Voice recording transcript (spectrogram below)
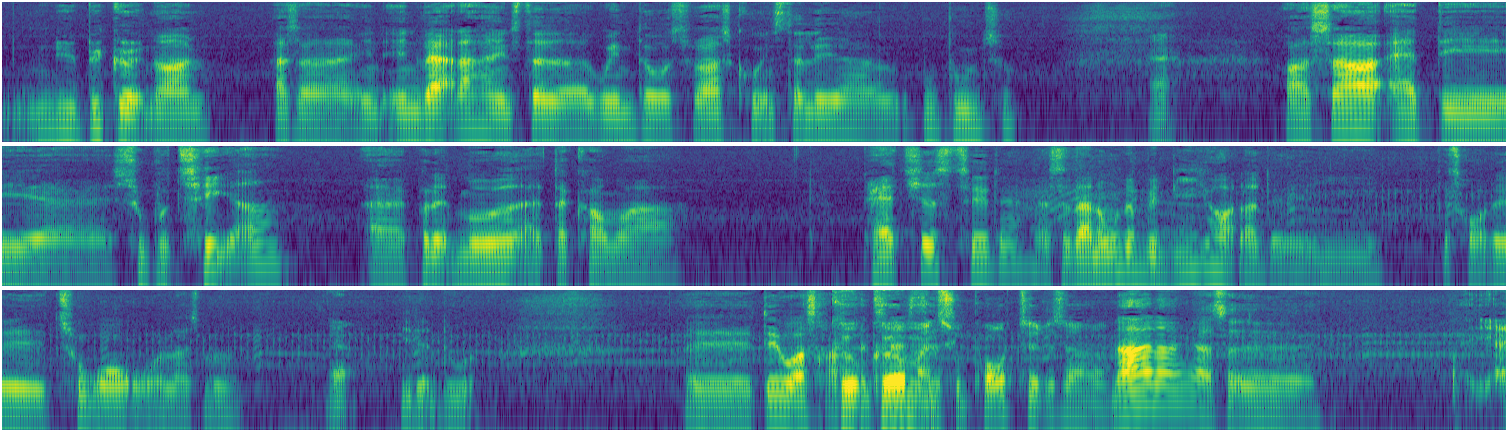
nybegynderen. Altså en, en hver, der har installeret Windows, vil også kunne installere Ubuntu. Ja. Og så er det øh, supporteret øh, på den måde, at der kommer patches til det. Altså der er nogen, der vedligeholder det i, jeg tror det er to år eller sådan noget. Ja. I den dur. Øh, det er jo også ret Kø- Køber man fantastisk. support til det så? eller? Nej, nej, altså... øh, Ja,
